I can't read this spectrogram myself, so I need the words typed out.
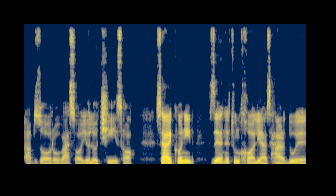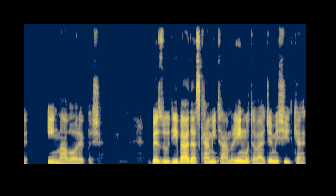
ابزار و وسایل و چیزها سعی کنید ذهنتون خالی از هر دو این موارد بشه به زودی بعد از کمی تمرین متوجه میشید که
